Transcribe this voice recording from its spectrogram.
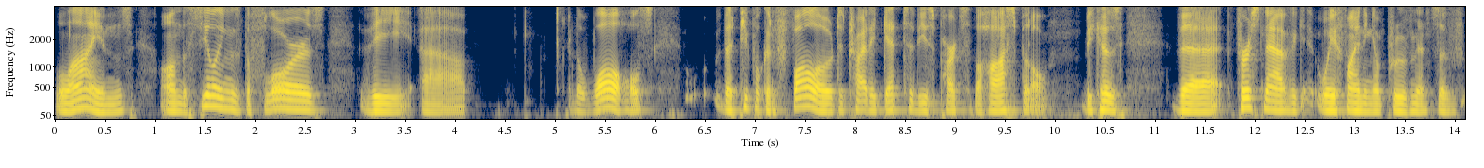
lines on the ceilings, the floors, the uh, the walls that people can follow to try to get to these parts of the hospital. Because the first navig- wayfinding improvements of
